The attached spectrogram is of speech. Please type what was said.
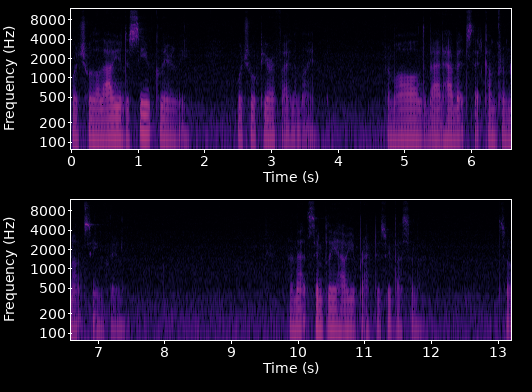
which will allow you to see clearly, which will purify the mind from all the bad habits that come from not seeing clearly. And that's simply how you practice vipassana. So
